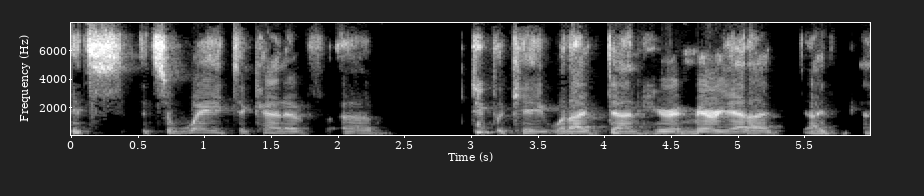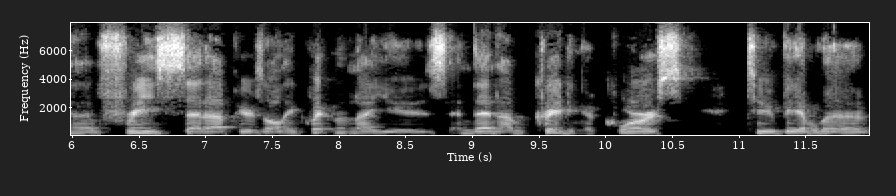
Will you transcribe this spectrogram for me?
it's it's a way to kind of uh, duplicate what I've done here in Marietta. I, I uh, free setup. Here's all the equipment I use, and then I'm creating a course to be able to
